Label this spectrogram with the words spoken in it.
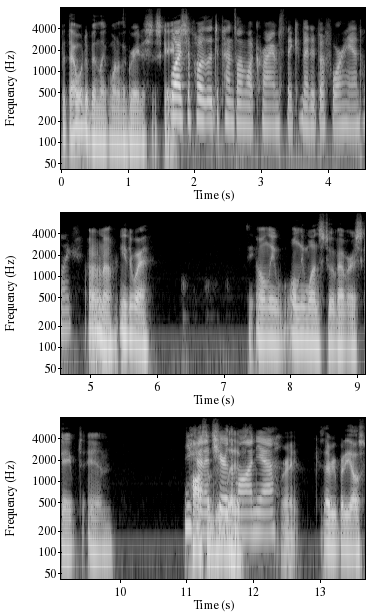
But that would have been like one of the greatest escapes. Well, I suppose it depends on what crimes they committed beforehand. Like, I don't know. Either way, the only only ones to have ever escaped, and you kind of cheer them on, yeah. right, because everybody else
